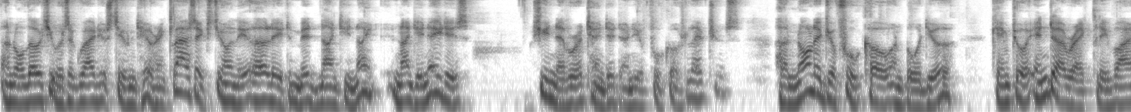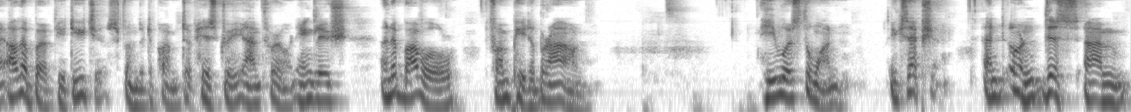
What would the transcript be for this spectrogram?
And although she was a graduate student here in classics during the early to mid 1980s, she never attended any of Foucault's lectures. Her knowledge of Foucault and Bourdieu came to her indirectly by other Berkeley teachers from the Department of History, Anthro, and English, and above all, from Peter Brown. He was the one exception. And on this um,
